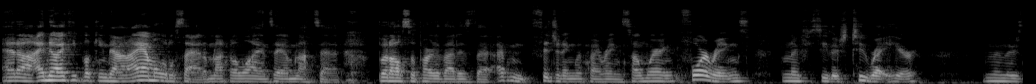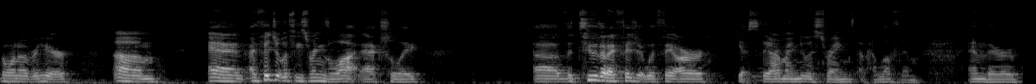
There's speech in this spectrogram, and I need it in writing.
And uh, I know I keep looking down. I am a little sad. I'm not going to lie and say I'm not sad. But also part of that is that I've been fidgeting with my rings. So I'm wearing four rings. I don't know if you see there's two right here. And then there's the one over here. Um, and I fidget with these rings a lot, actually. Uh, the two that I fidget with, they are yes, they are my newest rings and I love them. And they're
